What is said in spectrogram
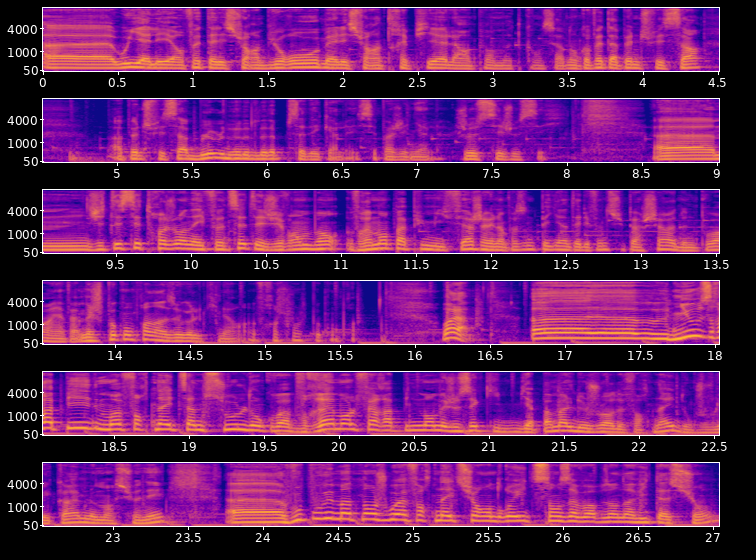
Oui, elle est en fait, elle est sur un bureau, mais elle est sur un trépied, elle est un peu en mode cancer. Donc en fait, à peine je fais ça, à peine je fais ça, blablabla, ça décale. C'est pas génial. Je sais, je sais. Euh, j'ai testé 3 jours un iPhone 7 et j'ai vraiment, vraiment pas pu m'y faire. J'avais l'impression de payer un téléphone super cher et de ne pouvoir rien faire. Mais je peux comprendre un The Gold Killer. hein. Franchement, je peux comprendre. Voilà. Euh, news rapide. Moi, Fortnite, ça me saoule. Donc, on va vraiment le faire rapidement. Mais je sais qu'il y a pas mal de joueurs de Fortnite. Donc, je voulais quand même le mentionner. Euh, vous pouvez maintenant jouer à Fortnite sur Android sans avoir besoin d'invitation.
